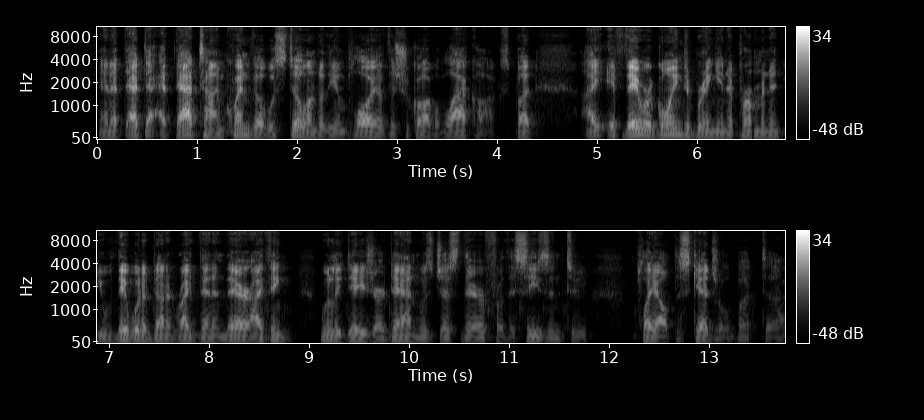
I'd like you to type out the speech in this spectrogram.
and at that at that time Quenneville was still under the employ of the Chicago Blackhawks, but I if they were going to bring in a permanent, you they would have done it right then and there. I think Willie Desjardins was just there for the season to play out the schedule, but. Uh,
